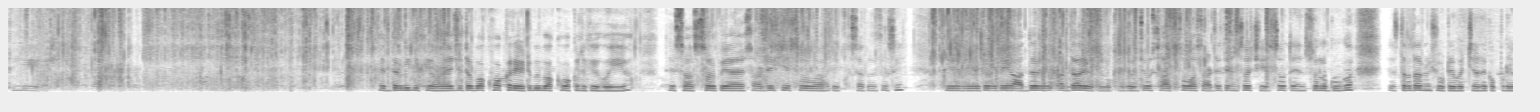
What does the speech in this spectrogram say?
ਤੇ ਇੱਧਰ ਵੀ ਲਿਖਿਆ ਹੋਇਆ ਜਿੱਦਾਂ ਵੱਖ-ਵੱਖ ਰੇਟ ਵੀ ਵੱਖ-ਵੱਖ ਲਿਖੇ ਹੋਏ ਆ। ਤੇ 700 ਰੁਪਏ 650 ਆ, ਦੇਖ ਸਕਦੇ ਤੁਸੀਂ। ਤੇ ਰੇਟ ਇਹਦੇ ਅੱਧਾ ਅੱਧਾ ਰੇਟ ਲੱਗੂਗਾ, ਜੋ 700 ਆ 350 600 300 ਲੱਗੂਗਾ। ਇਸ ਤਰ੍ਹਾਂ ਤੁਹਾਨੂੰ ਛੋਟੇ ਬੱਚਿਆਂ ਦੇ ਕੱਪੜੇ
